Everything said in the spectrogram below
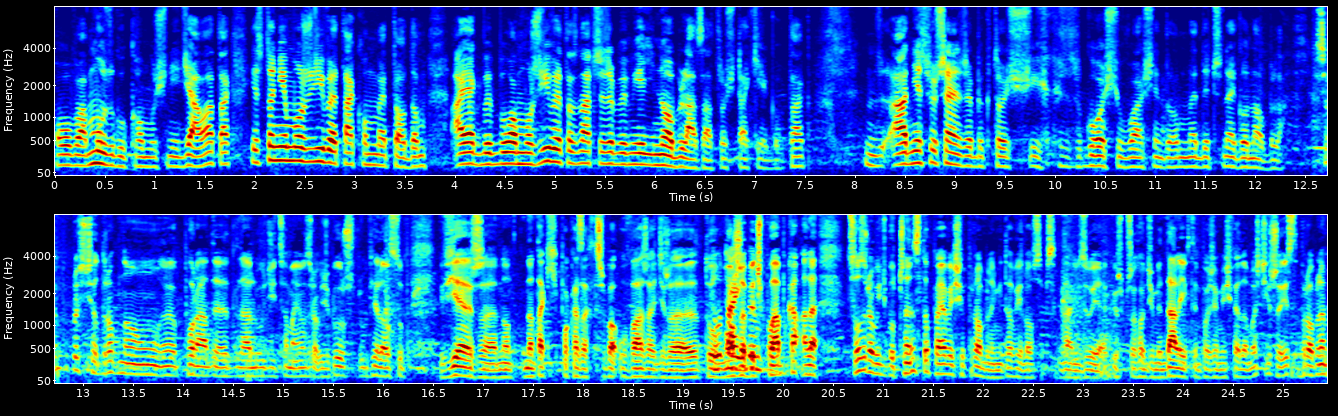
połowa mózgu komuś nie działa, tak, jest to niemożliwe taką metodą, a jakby było możliwe, to znaczy, żeby mieli Nobla za coś takiego, tak. A nie słyszałem, żeby ktoś ich zgłosił właśnie do medycznego Nobla. Chciałbym poprosić o drobną e, poradę dla ludzi, co mają zrobić, bo już wiele osób wie, że no, na takich pokazach trzeba uważać, że tu Tutaj może być pułapka, ale co zrobić, bo często pojawia się problem i to wiele osób sygnalizuje, jak już przechodzimy dalej w tym poziomie świadomości, że jest problem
